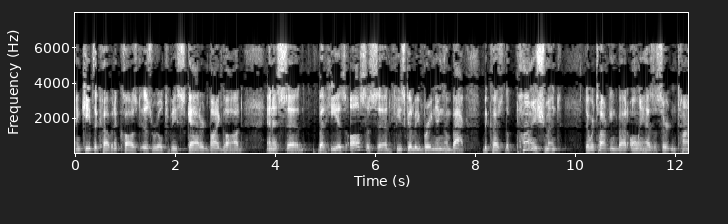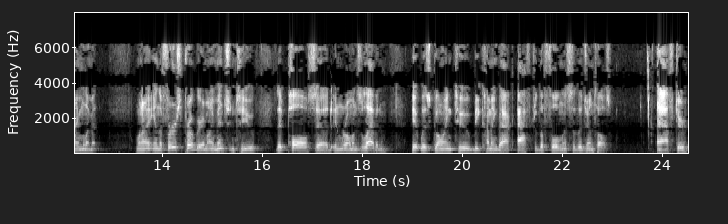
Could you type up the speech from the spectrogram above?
and keep the covenant caused Israel to be scattered by God and has said, but he has also said he's going to be bringing them back because the punishment that we're talking about only has a certain time limit. When I, in the first program, I mentioned to you that Paul said in Romans 11, it was going to be coming back after the fullness of the Gentiles, after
